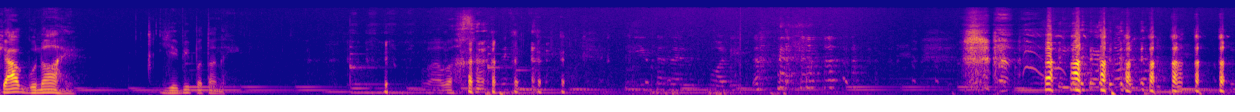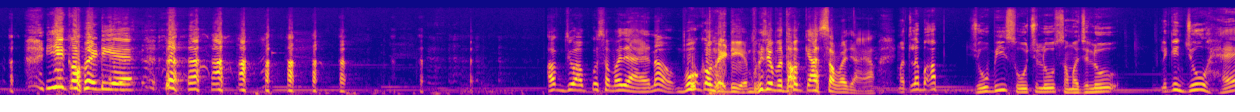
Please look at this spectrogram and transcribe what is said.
क्या गुनाह है? ये भी पता नहीं। ये कॉमेडी है। अब जो आपको समझ आया है ना वो कॉमेडी है। मुझे बताओ क्या समझ आया। मतलब आप जो भी सोच लो समझ लो लेकिन जो है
